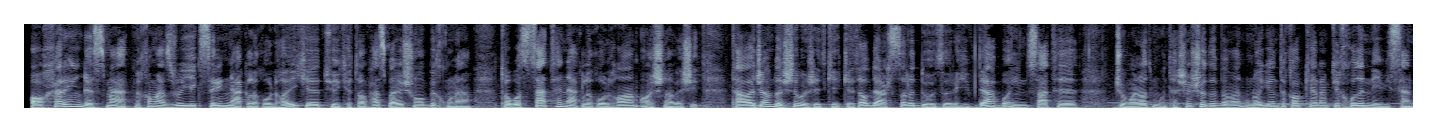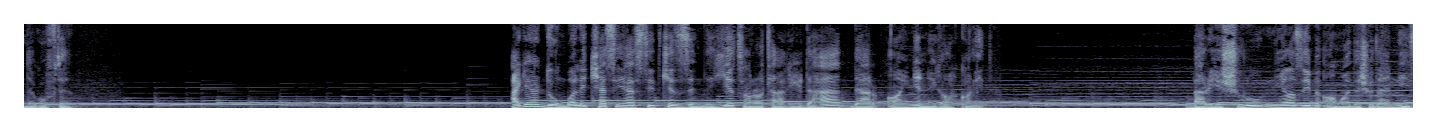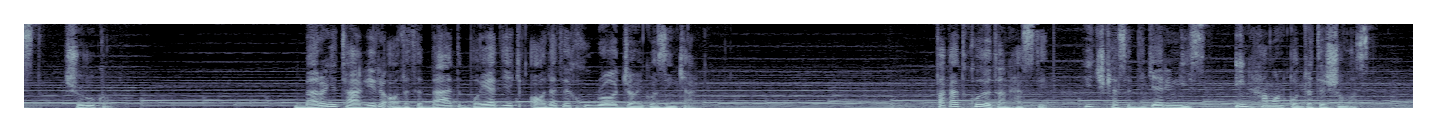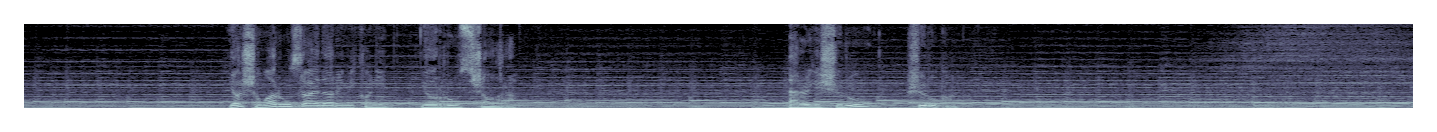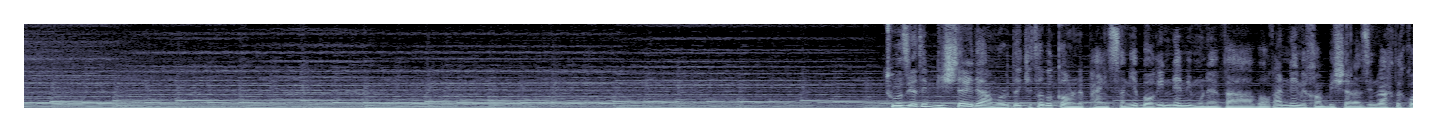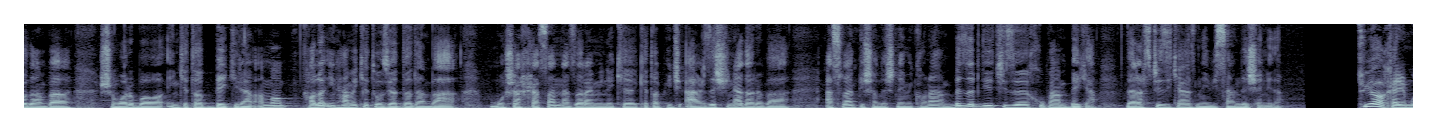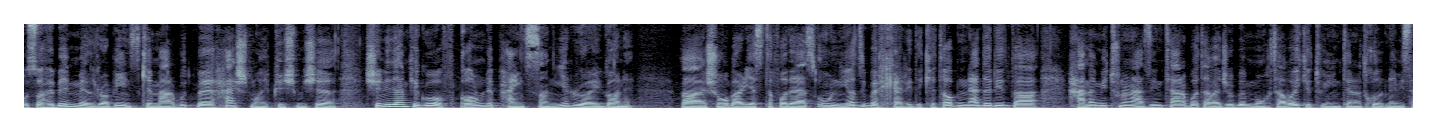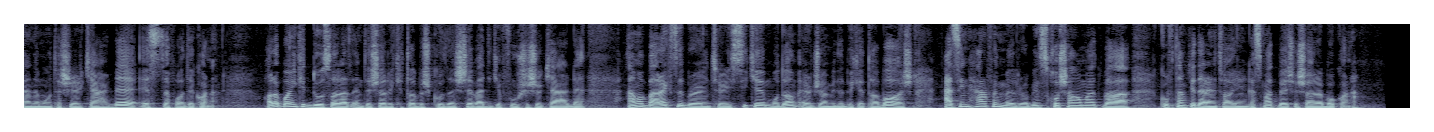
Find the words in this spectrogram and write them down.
آخر این قسمت می‌خوام از روی یک سری نقل قول هایی که توی کتاب هست برای شما بخونم تا با سطح نقل قول ها هم آشنا بشید. توجه هم داشته باشید که کتاب در سال 2017 با این سطح جملات منتشر شده و من اونایی انتخاب کردم که خود نویسنده گفته. اگر دنبال کسی هستید که زندگیتان را تغییر دهد در آینه نگاه کنید. برای شروع نیازی به آماده شدن نیست. شروع کن. برای تغییر عادت بد باید یک عادت خوب را جایگزین کرد. فقط خودتان هستید. هیچ کس دیگری نیست. این همان قدرت شماست. یا شما روز را اداره می کنید یا روز شما را. برای شروع شروع کن. توضیحات بیشتری در مورد کتاب قانون پنج ثانیه باقی نمیمونه و واقعا نمی‌خوام بیشتر از این وقت خودم و شما رو با این کتاب بگیرم. اما حالا این همه که توضیحات دادم و مشخصا نظرم اینه که کتاب هیچ ارزشی نداره و اصلا پیشاندش نمی‌کنم بذارید یه چیز خوب هم بگم. در از چیزی که از نویسنده شنیدم. توی آخرین مصاحبه مل رابینز که مربوط به هشت ماه پیش میشه شنیدم که گفت قانون پنج ثانیه رایگانه. و شما برای استفاده از اون نیازی به خرید کتاب ندارید و همه می‌تونن از این طرح با توجه به محتوایی که توی اینترنت خود نویسنده منتشر کرده استفاده کنن. حالا با اینکه دو سال از انتشار کتابش گذشته و دیگه فروششو کرده اما برعکس براین تریسی که مدام ارجاع میده به کتاباش از این حرف مل رابینز خوشم آمد و گفتم که در انتهای این قسمت بهش اشاره بکنم.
